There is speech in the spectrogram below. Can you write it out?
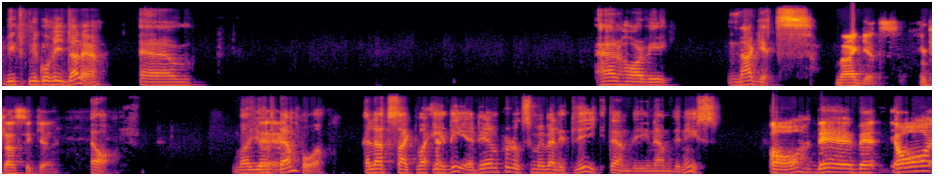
vi, vi går vidare. Eh, här har vi nuggets. Nuggets, en klassiker. Ja. Vad görs eh. den på? Eller rätt sagt, vad är det? Det är en produkt som är väldigt lik den vi nämnde nyss. Ja, det är, ja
